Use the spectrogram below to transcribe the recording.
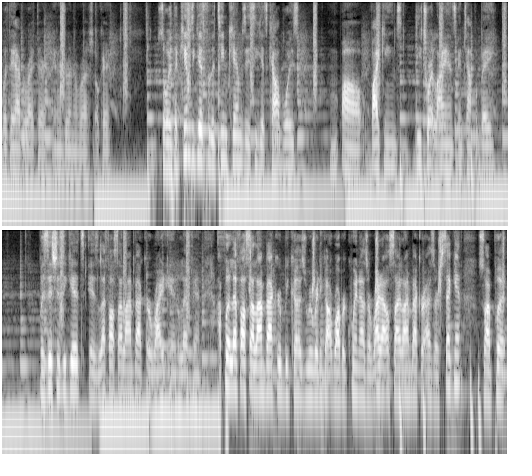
but they have it right there in Adrenaline Rush. Okay. So the Kims he gets for the team Kims is he gets Cowboys, uh, Vikings, Detroit Lions, and Tampa Bay. Positions he gets is left outside linebacker, right end, left end. I put left outside linebacker because we already got Robert Quinn as a right outside linebacker as our second. So I put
